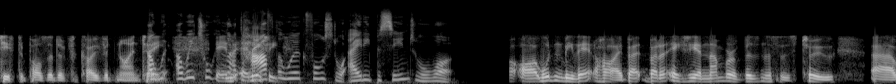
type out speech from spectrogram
tested positive for COVID nineteen. Are, are, we talking and, like and half actually, the workforce, or eighty percent, or what? Oh, it wouldn't be that high, but but actually a number of businesses too uh,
